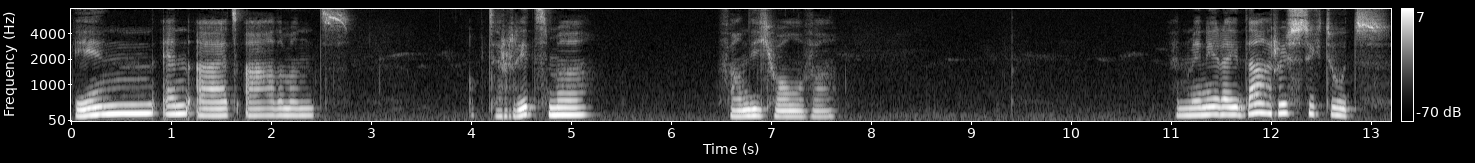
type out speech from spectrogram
In en uitademend op het ritme van die golven. En wanneer je dat rustig doet,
